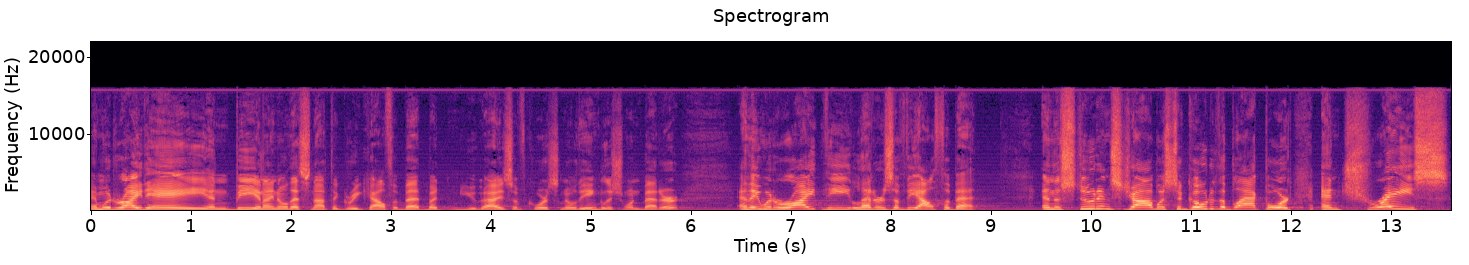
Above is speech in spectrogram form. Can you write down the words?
and would write A and B. And I know that's not the Greek alphabet, but you guys, of course, know the English one better. And they would write the letters of the alphabet. And the student's job was to go to the blackboard and trace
